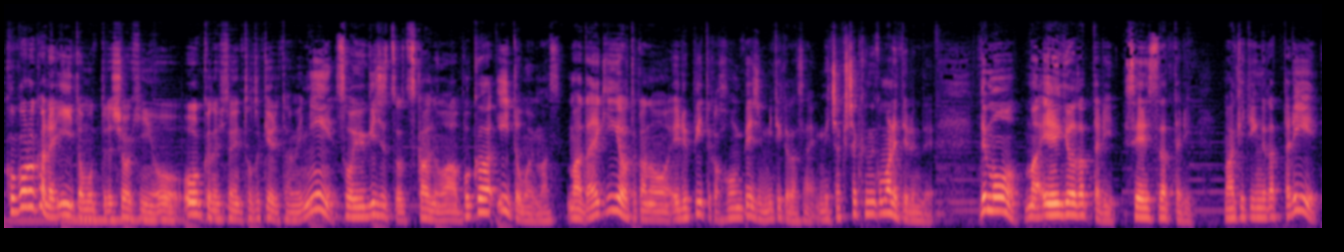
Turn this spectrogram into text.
心からいいと思ってる商品を多くの人に届けるためにそういう技術を使うのは僕はいいと思います。まあ大企業とかの LP とかホームページ見てください。めちゃくちゃ組み込まれてるんで。でもまあ営業だったりセールスだったりマーケティングだったり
